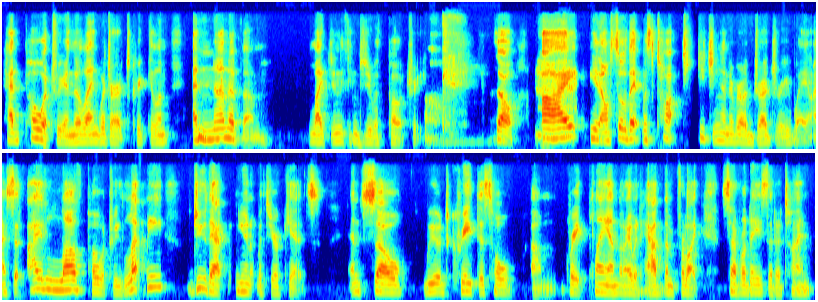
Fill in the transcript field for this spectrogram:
had poetry in their language arts curriculum, and none of them liked anything to do with poetry. okay. So I, you know, so that was taught teaching in a real drudgery way. And I said, I love poetry. Let me do that unit with your kids. And so we would create this whole um, great plan that I would have them for like several days at a time.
